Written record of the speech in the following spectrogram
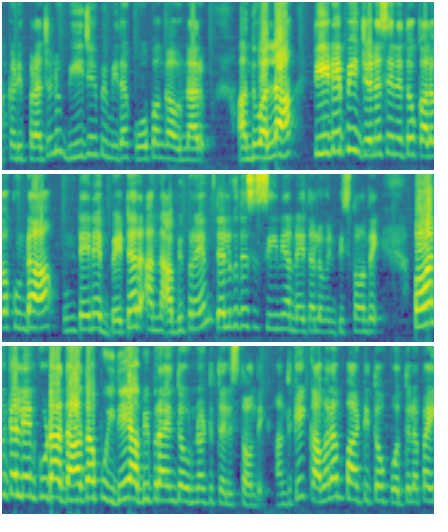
అక్కడి ప్రజలు బీజేపీ మీద కోపంగా ఉన్నారు. అందువల్ల టీడీపీ జనసేనతో కలవకుండా ఉంటేనే బెటర్ అన్న అభిప్రాయం తెలుగుదేశం సీనియర్ నేతలు వినిపిస్తోంది. పవన్ కళ్యాణ్ కూడా దాదాపు ఇదే అభిప్రాయంతో ఉన్నట్టు తెలుస్తోంది. అందుకే కమలం పార్టీతో పొత్తులపై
